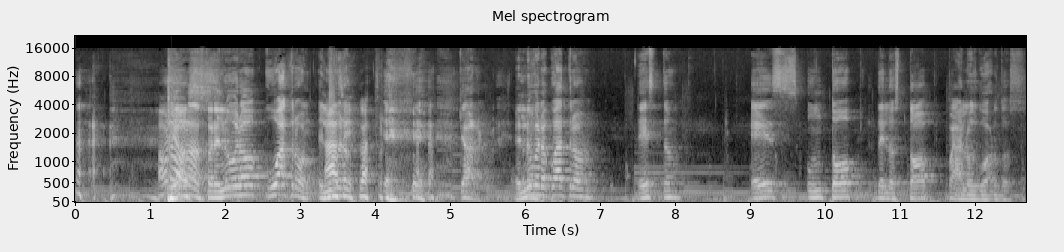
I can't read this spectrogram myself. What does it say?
Vámonos. vámonos con el número 4. El ah, número... sí, cuatro. ¿Qué onda? El número 4. Esto es un top de los top para los gordos.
